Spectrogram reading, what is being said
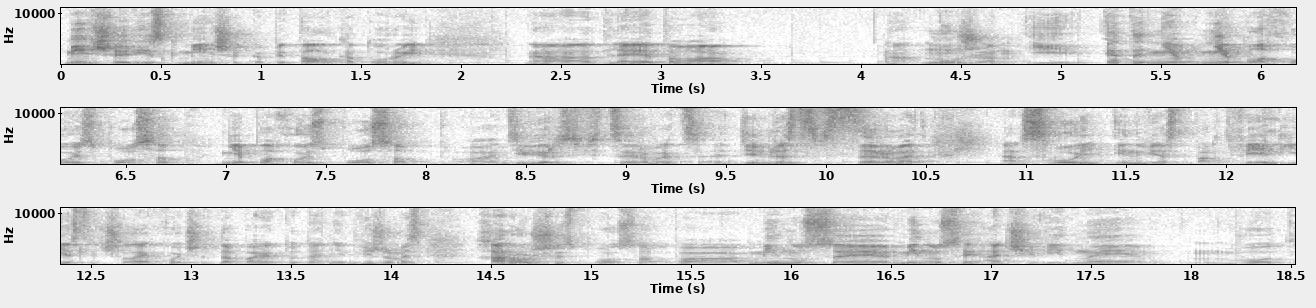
меньше риск, меньше капитал, который для этого э, нужен. И это не, неплохой способ, неплохой способ э, диверсифицировать, диверсифицировать свой инвест-портфель, если человек хочет добавить туда недвижимость. Хороший способ. Минусы, минусы очевидные, вот,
